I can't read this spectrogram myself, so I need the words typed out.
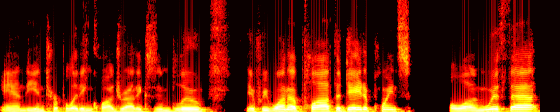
and the interpolating quadratics is in blue. If we want to plot the data points along with that,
